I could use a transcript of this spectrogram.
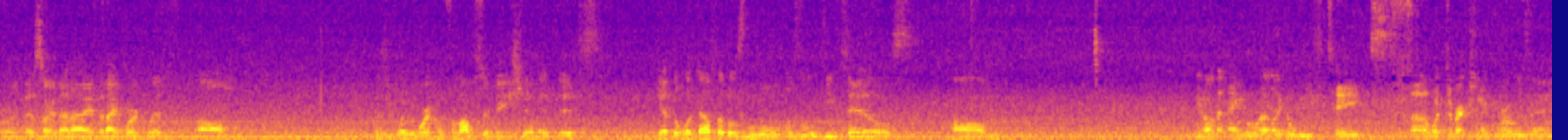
or uh, sorry, that I that I work with. Um, because when you're working from observation, it, it's you have to look out for those little those little details. Um, you know, the angle that like a leaf takes, uh, what direction it grows in.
